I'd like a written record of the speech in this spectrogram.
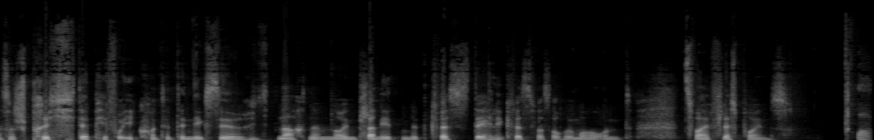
Also sprich, der PvE-Content, der nächste riecht nach einem neuen Planeten mit Quests, Daily Quests, was auch immer und zwei Flashpoints. Und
